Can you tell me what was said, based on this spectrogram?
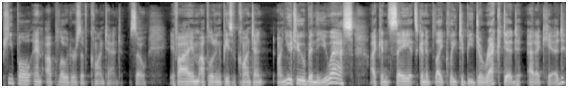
people and uploaders of content. So if I'm uploading a piece of content on YouTube in the US, I can say it's going to likely to be directed at a kid.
